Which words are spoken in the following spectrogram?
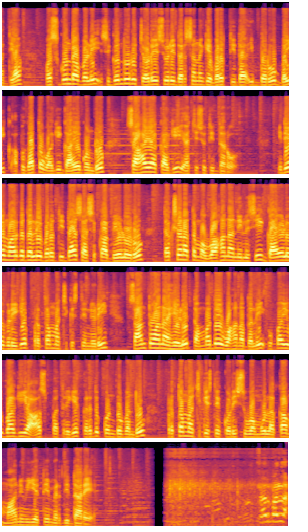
ಮಧ್ಯ ಹೊಸಗುಂದ ಬಳಿ ಸಿಗಂದೂರು ಚೌಡೇಶ್ವರಿ ದರ್ಶನಕ್ಕೆ ಬರುತ್ತಿದ್ದ ಇಬ್ಬರು ಬೈಕ್ ಅಪಘಾತವಾಗಿ ಗಾಯಗೊಂಡು ಸಹಾಯಕ್ಕಾಗಿ ಯಾಚಿಸುತ್ತಿದ್ದರು. ಇದೇ ಮಾರ್ಗದಲ್ಲಿ ಬರುತ್ತಿದ್ದ ಶಾಸಕ ಬೇಳೂರು ತಕ್ಷಣ ತಮ್ಮ ವಾಹನ ನಿಲ್ಲಿಸಿ ಗಾಯಾಳುಗಳಿಗೆ ಪ್ರಥಮ ಚಿಕಿತ್ಸೆ ನೀಡಿ ಸಾಂತ್ವನ ಹೇಳಿ ತಮ್ಮದೇ ವಾಹನದಲ್ಲಿ ಉಪವಿಭಾಗೀಯ ಆಸ್ಪತ್ರೆಗೆ ಕರೆದುಕೊಂಡು ಬಂದು ಪ್ರಥಮ ಚಿಕಿತ್ಸೆ ಕೊಡಿಸುವ ಮೂಲಕ ಮಾನವೀಯತೆ ಮೆರೆದಿದ್ದಾರೆ. ಸರ್. ಬರಲ್ಲ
